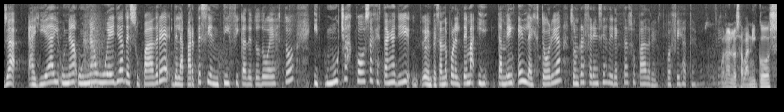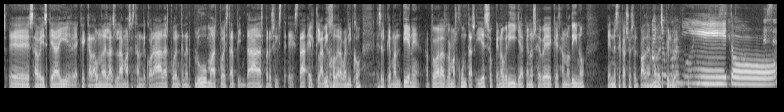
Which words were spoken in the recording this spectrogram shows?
O sea, allí hay una, una huella de su padre, de la parte científica de todo esto, y muchas cosas que están allí, empezando por el tema, y también en la historia, son referencias directas a su padre. Pues fíjate. Bueno, en los abanicos eh, sabéis que hay eh, que cada una de las lamas están decoradas, pueden tener plumas, pueden estar pintadas, pero sí está el clavijo del abanico, que es el que mantiene a todas las lamas juntas. Y eso que no brilla, que no se ve, que es anodino, en este caso es el padre, ¿no? De Spielberg. Bonito.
